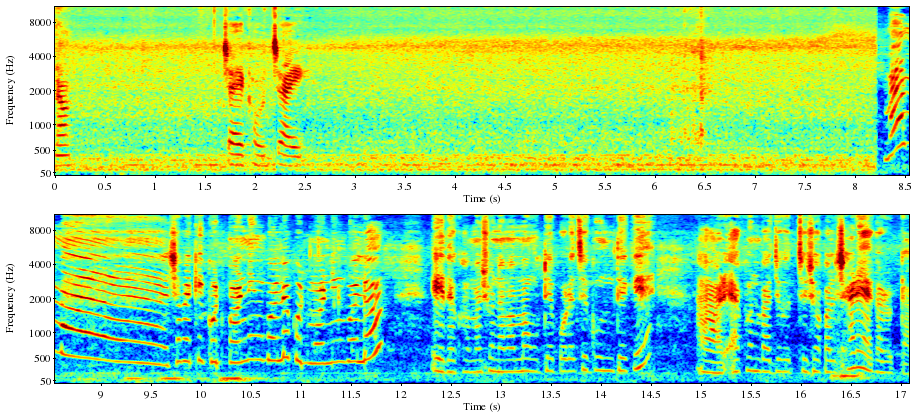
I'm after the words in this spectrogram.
না চায় খাও চাই মামা সবাইকে গুড মর্নিং বল মর্নিং বলো। এই দেখো আমার সোনা মাম্মা উঠে পড়েছে ঘুম থেকে, আর এখন বাজে হচ্ছে সকাল সাড়ে এগারোটা,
